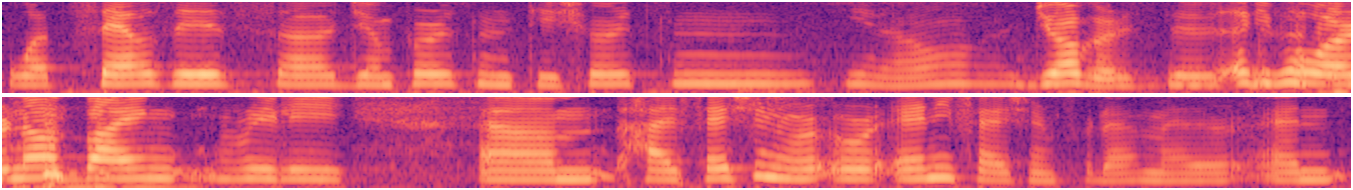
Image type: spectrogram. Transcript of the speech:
what sells is uh, jumpers and t-shirts and you know joggers. There's People are not buying really um, high fashion or, or any fashion for that matter. And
